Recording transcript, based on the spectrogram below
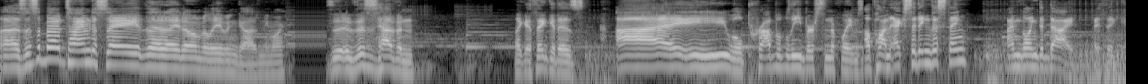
Uh, is this a bad time to say that I don't believe in God anymore? If this is heaven, like I think it is, I will probably burst into flames. Upon exiting this thing, I'm going to die, I think.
